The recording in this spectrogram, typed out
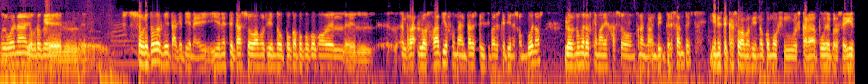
muy buena. Yo creo que eh, sobre todo el beta que tiene y en este caso vamos viendo poco a poco como el, los ratios fundamentales principales que tiene son buenos, los números que maneja son francamente interesantes y en este caso vamos viendo cómo su escalada puede proseguir.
